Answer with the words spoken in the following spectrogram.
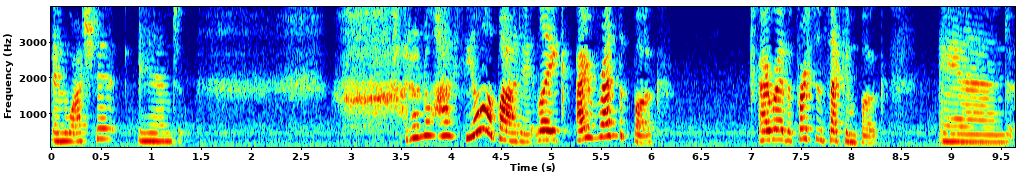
and watched it, and I don't know how I feel about it. Like, I read the book. I read the first and second book and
